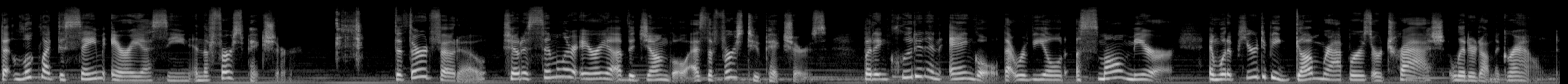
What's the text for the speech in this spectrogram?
that looked like the same area seen in the first picture. The third photo showed a similar area of the jungle as the first two pictures, but included an angle that revealed a small mirror and what appeared to be gum wrappers or trash littered on the ground.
